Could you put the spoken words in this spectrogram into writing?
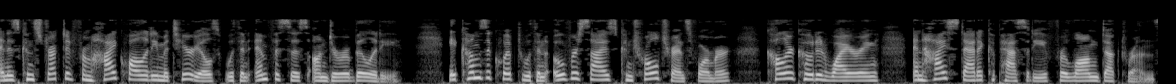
and is constructed from high quality materials with an emphasis on durability. It comes equipped with an oversized control transformer, color coded wiring, and high static capacity for long duct runs.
